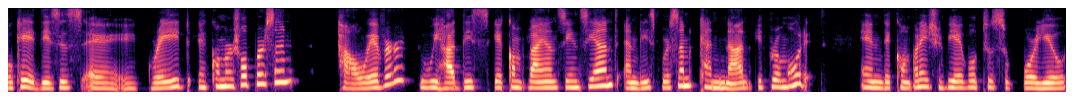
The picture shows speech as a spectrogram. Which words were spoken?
okay this is a great a commercial person however we had this uh, compliance incident and this person cannot be promoted and the company should be able to support you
